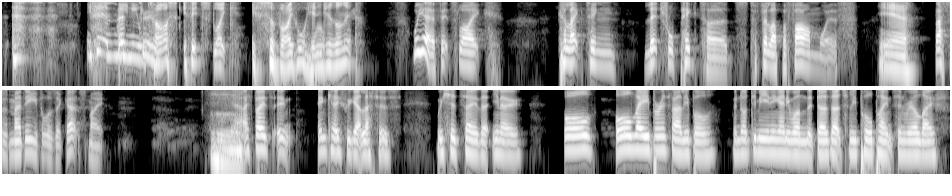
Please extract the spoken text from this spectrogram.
Is it a menial task if it's like if survival hinges on it? Well, yeah, if it's like collecting literal pig turds to fill up a farm with, Yeah. that's as medieval as it gets, mate. Hmm. Yeah, I suppose in in case we get letters, we should say that you know all all labor is valuable. We're not demeaning anyone that does actually pull pints in real life.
